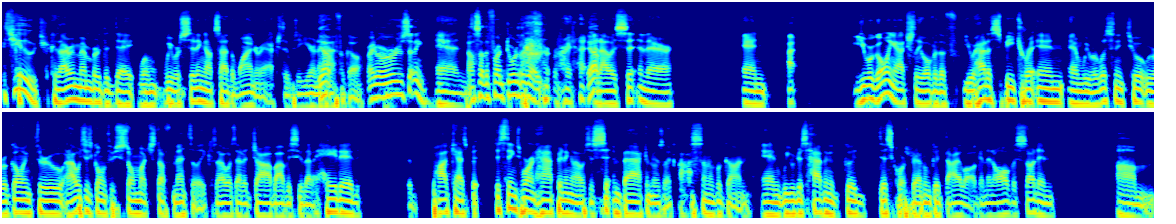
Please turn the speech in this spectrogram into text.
It's huge. because I remember the day when we were sitting outside the winery. Actually, it was a year and a Yeah. half ago, Right where we were sitting, and outside the front door to the right. right, Yep. and I was sitting there, and I, you were going actually over the. f- You had a speech written, and we were listening to it. We were going through, and I was just going through so much stuff mentally because I was at a job, obviously that I hated, the podcast, but just things weren't happening, and I was just sitting back, and it was like, oh, son of a gun, and we were just having a good discourse, we were having good dialogue, and then all of a sudden, um,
